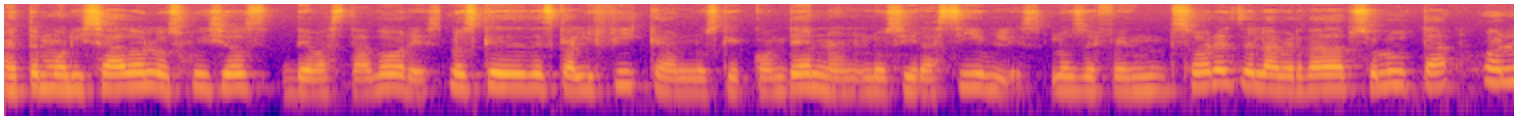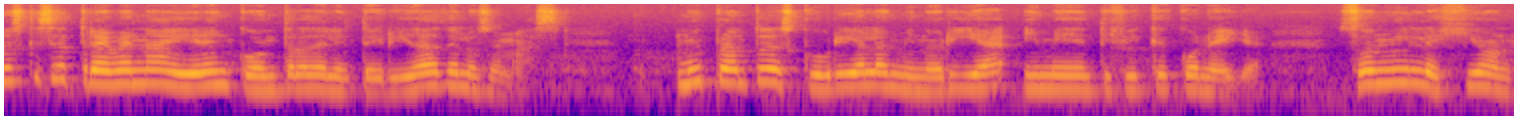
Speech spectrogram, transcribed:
atemorizado los juicios devastadores, los que descalifican, los que condenan, los irascibles, los defensores de la verdad absoluta o los que se atreven a ir en contra de la integridad de los demás. Muy pronto descubrí a la minoría y me identifiqué con ella. Son mi legión,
